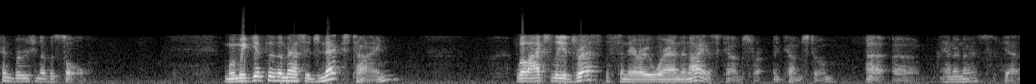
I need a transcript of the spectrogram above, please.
conversion of a soul. When we get to the message next time, we'll actually address the scenario where Ananias comes from. It comes to him. Uh, uh, Ananias, yes,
